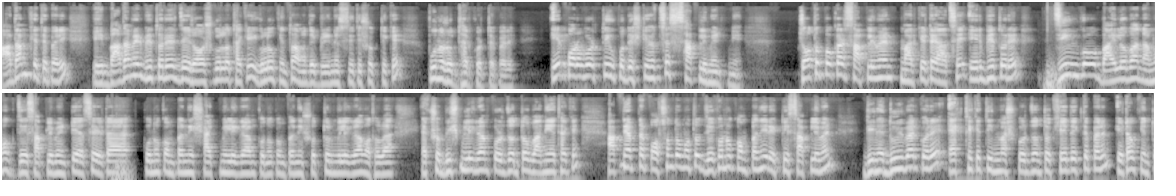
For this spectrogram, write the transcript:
বাদাম খেতে পারি, এই বাদামের ভেতরে যে রসগুলো থাকে, এগুলোও কিন্তু আমাদের ব্রেনের স্মৃতিশক্তিকে পুনরুদ্ধার করতে পারে। এর পরবর্তী উপদেশটি হচ্ছে সাপ্লিমেন্ট নিয়ে। যত প্রকার সাপ্লিমেন্ট মার্কেটে আছে, এর ভেতরে জিঙ্গো বাইলোবা নামক যে সাপ্লিমেন্টটি আছে, এটা কোনো কোম্পানি ষাট মিলিগ্রাম কোনো কোম্পানি সত্তর মিলিগ্রাম অথবা একশো বিশ মিলিগ্রাম পর্যন্ত বানিয়ে থাকে। আপনি আপনার পছন্দ মতো যে কোনো কোম্পানির একটি সাপ্লিমেন্ট দিনে দুইবার করে এক থেকে তিন মাস পর্যন্ত খেয়ে দেখতে পারেন। এটাও কিন্তু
